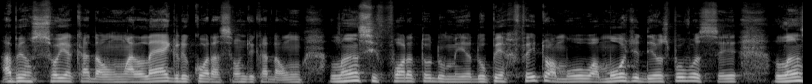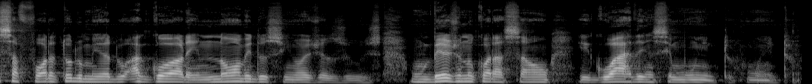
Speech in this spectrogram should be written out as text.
abençoe a cada um, alegre o coração de cada um, lance fora todo medo. O perfeito amor, o amor de Deus por você, lança fora todo medo agora, em nome do Senhor Jesus. Um beijo no coração e guardem-se muito, muito.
